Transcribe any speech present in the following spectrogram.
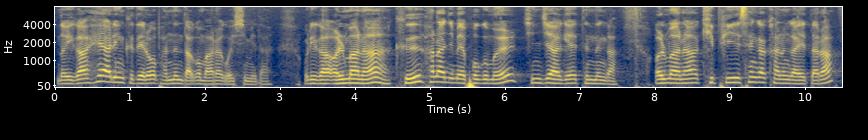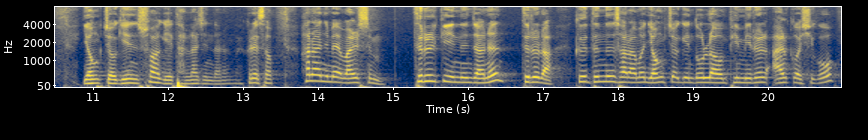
너희가 헤아린 그대로 받는다고 말하고 있습니다. 우리가 얼마나 그 하나님의 복음을 진지하게 듣는가, 얼마나 깊이 생각하는가에 따라 영적인 수학이 달라진다는 거예요. 그래서 하나님의 말씀 들을 귀 있는 자는 들으라. 그 듣는 사람은 영적인 놀라운 비밀을 알 것이고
